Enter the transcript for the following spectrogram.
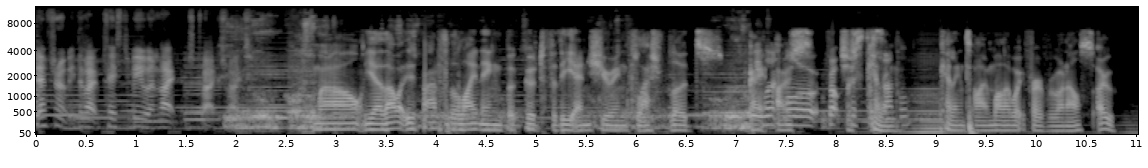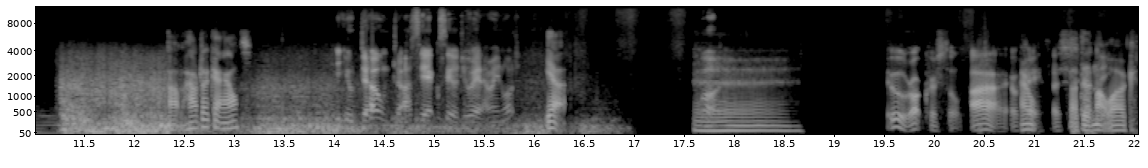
Definitely the right place to be when lightning strikes, right? Well, yeah, that is bad for the lightning, but good for the ensuing flash floods. Okay, I was more just killing, sample. killing time while I wait for everyone else. Oh. Um, how do I get out? You don't. RCX sealed you in. I mean, what? Yeah. What? Uh, Ooh, rock crystal. Ah, okay. Oh, that's that did not work.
